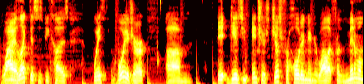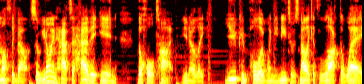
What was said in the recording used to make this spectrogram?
why I like this is because with Voyager, um, it gives you interest just for holding in your wallet for the minimum monthly balance. So you don't even have to have it in the whole time. You know, like you can pull it when you need to. It's not like it's locked away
